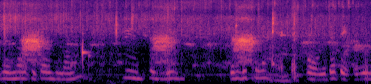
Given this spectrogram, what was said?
নুন কোথায় দিলা না? হুম, সব দিয়ে দিছি। তেল দিছিলে? ও, এটাতে, এই,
